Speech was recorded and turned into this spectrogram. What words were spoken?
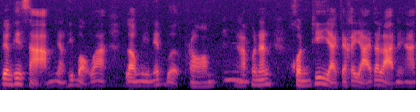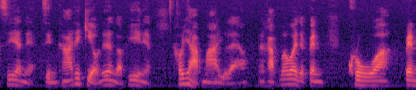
เรื่องที่ 3 อย่างที่บอกว่าเรามี network พร้อมนะครับเพราะฉะนั้นคนที่อยากจะขยายตลาดในอาเซียนเนี่ยสินค้าที่เกี่ยวเนื่องกับพี่เนี่ยเขาอยากมาอยู่แล้วนะครับไม่ว่าจะเป็นครัวเป็น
